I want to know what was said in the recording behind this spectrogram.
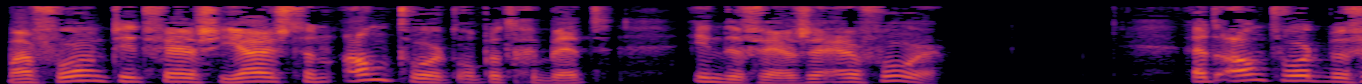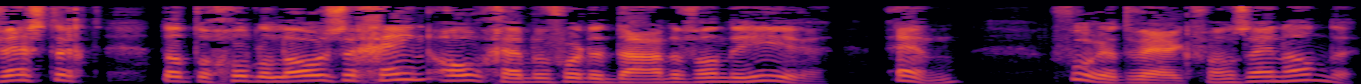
maar vormt dit vers juist een antwoord op het gebed in de verse ervoor. Het antwoord bevestigt dat de goddelozen geen oog hebben voor de daden van de Heere en voor het werk van zijn handen.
